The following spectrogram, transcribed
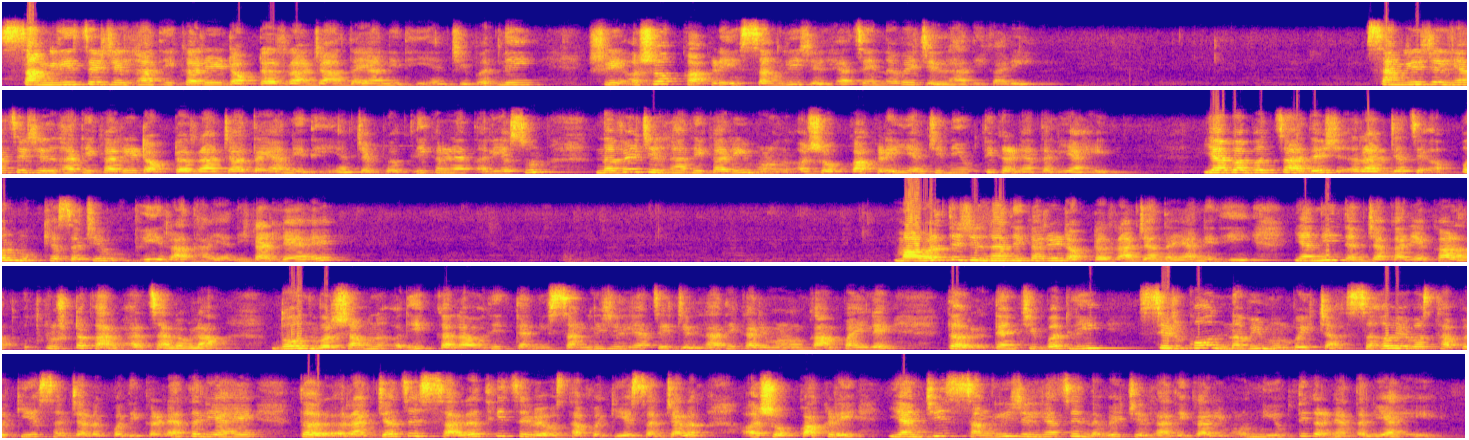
सांगलीचे जिल्हाधिकारी डॉक्टर राजा दयानिधी यांची बदली. श्री अशोक काकडे सांगली जिल्ह्याचे नवे जिल्हाधिकारी. सांगली जिल्ह्याचे जिल्हाधिकारी डॉक्टर राजा दयानिधी यांच्या बदली करण्यात आली असून नवे जिल्हाधिकारी म्हणून अशोक काकडे यांची नियुक्ती करण्यात आली आहे. याबाबतचा आदेश राज्याचे अप्पर मुख्य सचिव व्ही राधा यांनी काढले आहे. मावळते जिल्हाधिकारी डॉक्टर राजा दयानिधी यांनी त्यांच्या कार्यकाळात उत्कृष्ट कारभार चालवला. दोन वर्षाहून अधिक कालावधीत त्यांनी सांगली जिल्ह्याचे जिल्हाधिकारी म्हणून काम पाहिले. तर त्यांची बदली सिडको नवी मुंबईच्या सहव्यवस्थापकीय संचालकपदी करण्यात आली आहे. तर राज्याचे सारथीचे व्यवस्थापकीय संचालक अशोक काकडे यांची सांगली जिल्ह्याचे नवे जिल्हाधिकारी म्हणून नियुक्ती करण्यात आली आहे.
